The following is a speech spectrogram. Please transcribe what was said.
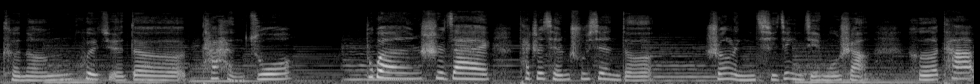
可能会觉得她很作，不管是在她之前出现的《身临其境》节目上，和她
